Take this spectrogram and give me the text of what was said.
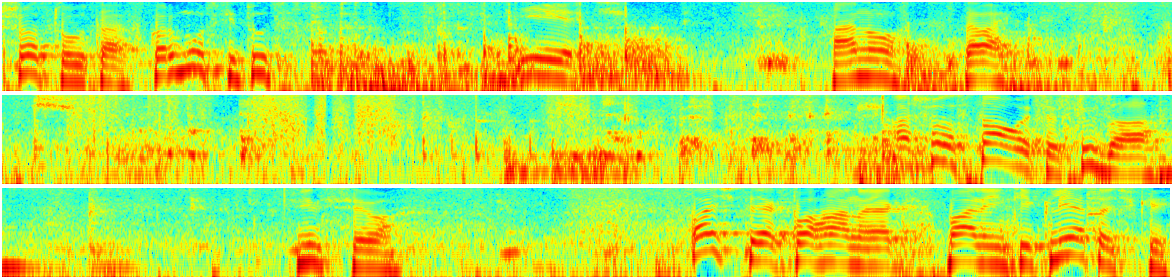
Що тут? В кормушці тут є. А ну, давай. А що сталося? Сюди. І все. Бачите, як погано, як маленькі клеточки.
